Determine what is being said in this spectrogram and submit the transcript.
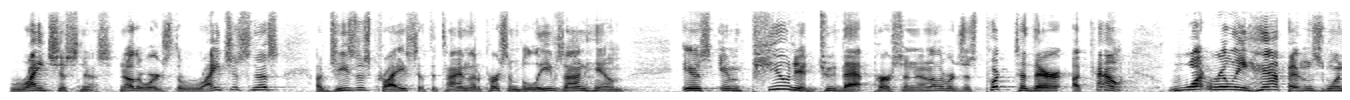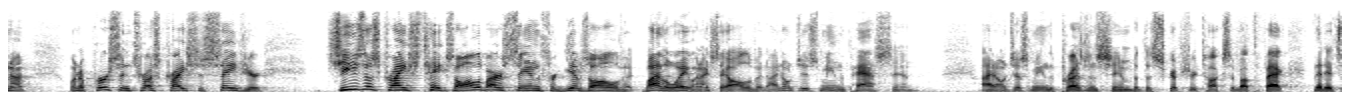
righteousness. In other words, the righteousness of Jesus Christ at the time that a person believes on him is imputed to that person. In other words, it's put to their account. What really happens when a, when a person trusts Christ as Savior? Jesus Christ takes all of our sin, forgives all of it. By the way, when I say all of it, I don't just mean the past sin. I don't just mean the present sin, but the scripture talks about the fact that it's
